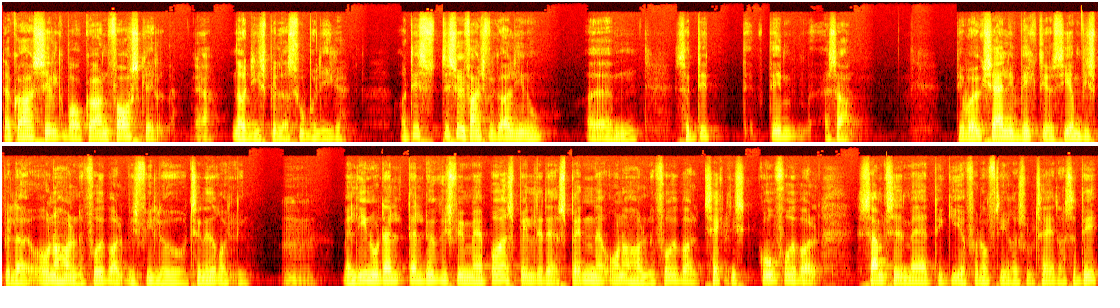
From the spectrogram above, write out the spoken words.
der gør, at Silkeborg gør en forskel, ja. når de spiller Superliga? Og det, det synes jeg faktisk, vi gør lige nu. Øhm, så det, det, det, altså, det var jo ikke særlig vigtigt at sige, om vi spiller underholdende fodbold, hvis vi lå til nedrykning. Mm. Men lige nu, der, der lykkes vi med både at spille det der spændende, underholdende fodbold, teknisk god fodbold, samtidig med, at det giver fornuftige resultater. Så det,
